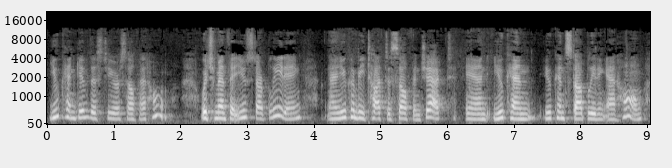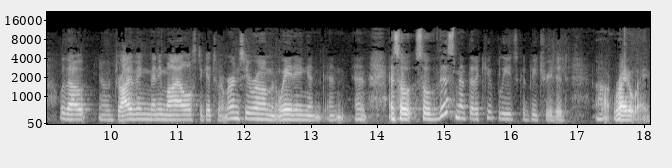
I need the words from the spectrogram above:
You can give this to yourself at home, which meant that you start bleeding and you can be taught to self-inject and you can, you can stop bleeding at home without you know, driving many miles to get to an emergency room and waiting. And, and, and, and so, so this meant that acute bleeds could be treated uh, right away.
